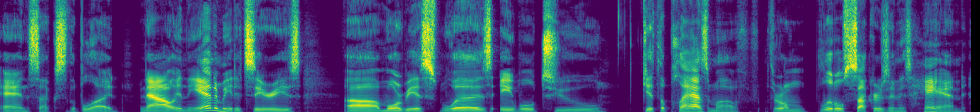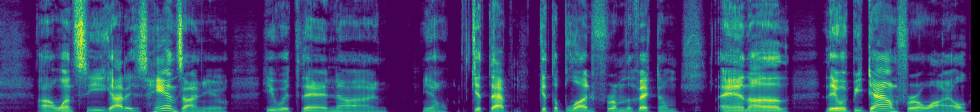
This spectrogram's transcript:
and sucks the blood. Now, in the animated series, uh, Morbius was able to get the plasma from little suckers in his hand. Uh, once he got his hands on you, he would then, uh, you know, get that get the blood from the victim, and uh, they would be down for a while,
